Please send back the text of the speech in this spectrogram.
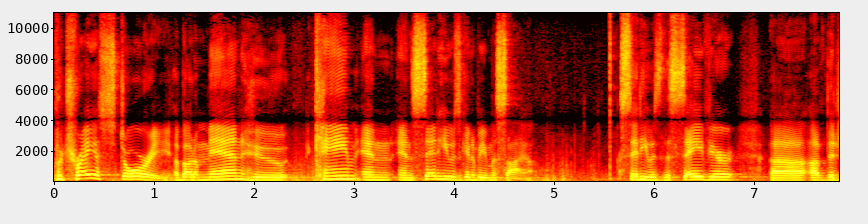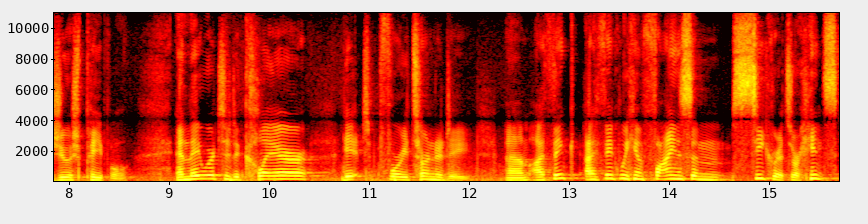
portray a story about a man who came and, and said he was going to be Messiah, said he was the Savior uh, of the Jewish people, and they were to declare it for eternity, um, I, think, I think we can find some secrets or hints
